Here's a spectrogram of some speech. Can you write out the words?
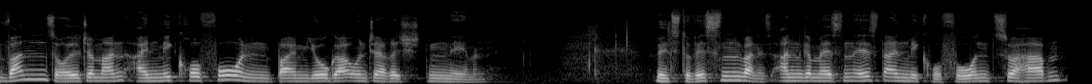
Wann sollte man ein Mikrofon beim Yoga-Unterrichten nehmen? Willst du wissen, wann es angemessen ist, ein Mikrofon zu haben?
